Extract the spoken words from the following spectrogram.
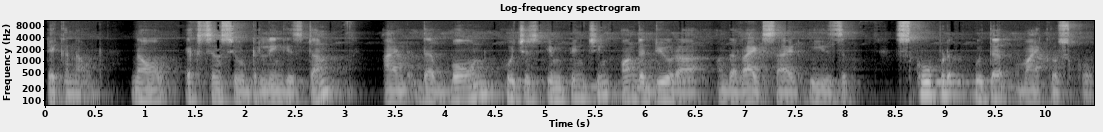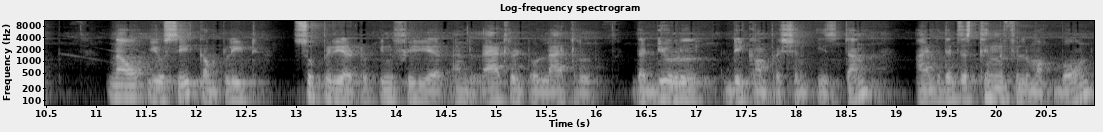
taken out. Now extensive drilling is done and the bone which is impinging on the dura on the right side is scooped with a micro scoop. Now you see complete superior to inferior and lateral to lateral, the dural decompression is done and there is a thin film of bone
